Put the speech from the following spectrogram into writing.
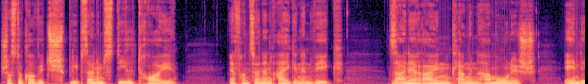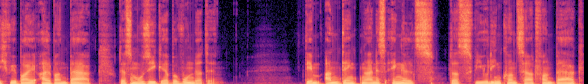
Schostakowitsch blieb seinem Stil treu. Er fand seinen eigenen Weg. Seine Reihen klangen harmonisch, ähnlich wie bei Alban Berg, dessen Musik er bewunderte. Dem Andenken eines Engels, das Violinkonzert von Berg,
